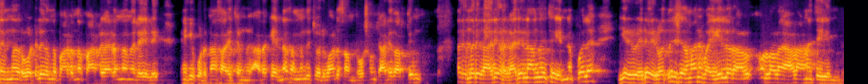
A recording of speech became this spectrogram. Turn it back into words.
നിന്ന് റോട്ടിൽ നിന്ന് പാടുന്ന പാട്ടുകാരൻ എന്ന നിലയിൽ എനിക്ക് കൊടുക്കാൻ സാധിച്ചിട്ടുണ്ട്. അതൊക്കെ എന്നെ സംബന്ധിച്ച് ഒരുപാട് സന്തോഷവും ചാരിതാർത്ഥ്യം തരുന്നൊരു കാര്യമാണ്. കാര്യം എന്താണെന്ന് വെച്ചാൽ എന്നെ പോലെ ഈ ഒരു എഴുപത്തഞ്ച് ശതമാനം വൈകല്യ ഒരാൾ ഉള്ള ആളാണ് ചെയ്യുന്നത്.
